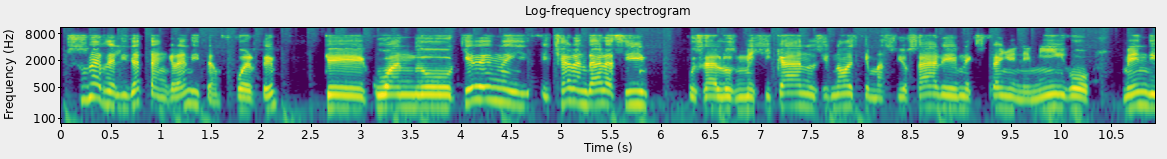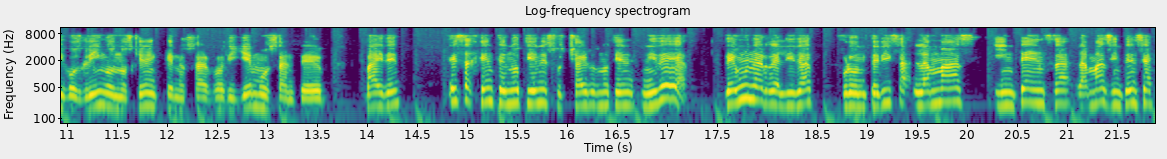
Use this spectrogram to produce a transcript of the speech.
pues, es una realidad tan grande y tan fuerte que cuando quieren e- echar a andar así, pues a los mexicanos, y no, es que Maciosare, un extraño enemigo, mendigos gringos, nos quieren que nos arrodillemos ante Biden, esa gente no tiene, esos chairos no tienen ni idea de una realidad fronteriza, la más intensa, la más intensa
